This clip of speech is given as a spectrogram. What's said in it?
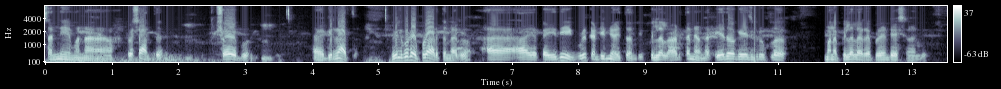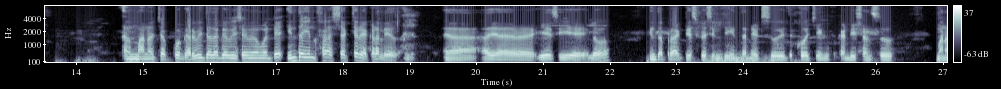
సన్నీ మన ప్రశాంత్ షోయబ్ గిరినాథ్ వీళ్ళు కూడా ఎప్పుడు ఆడుతున్నారు. ఆ యొక్క ఇది ఇప్పుడు కంటిన్యూ అవుతుంది. పిల్లలు ఆడుతూనే ఉన్నారు. ఏదో ఒక ఏజ్ గ్రూప్లో మన పిల్లల రిప్రజెంటేషన్ ఉంది మనం చెప్పుకో గర్వించదగ్గ విషయం ఏమంటే ఇంత ఇన్ఫ్రాస్ట్రక్చర్ ఎక్కడ లేదు. ఏసీఏలో ఇంత ప్రాక్టీస్ ఫెసిలిటీ ఇంత నెట్స్ ఇంత కోచింగ్ కండిషన్స్ మన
